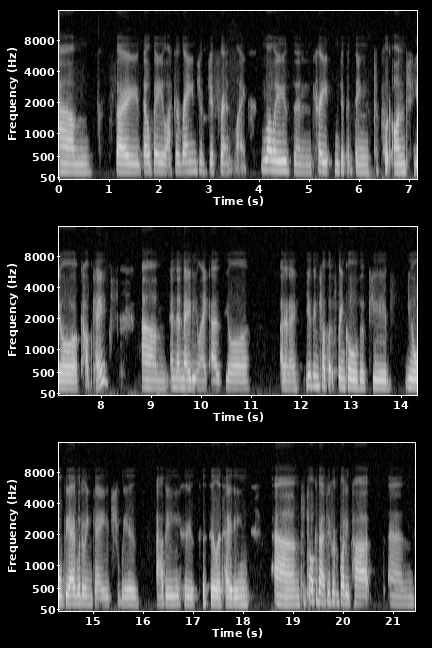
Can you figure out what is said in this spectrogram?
Um, so there'll be like a range of different like lollies and treats and different things to put onto your cupcakes. Um, and then maybe like as you're, I don't know, using chocolate sprinkles as cubes, you'll be able to engage with Abby, who's facilitating, um, to talk about different body parts and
